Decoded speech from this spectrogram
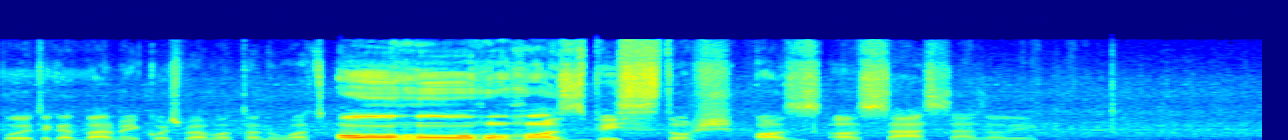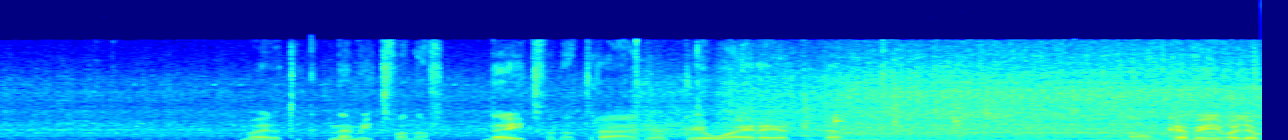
Politikát bármelyik kocsmában tanulhatsz. Oh, az biztos. Az, az száz százalék. Várjatok, nem itt van a... De itt van a trágya. Jó helyre jöttem. Nagyon kemény vagyok.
